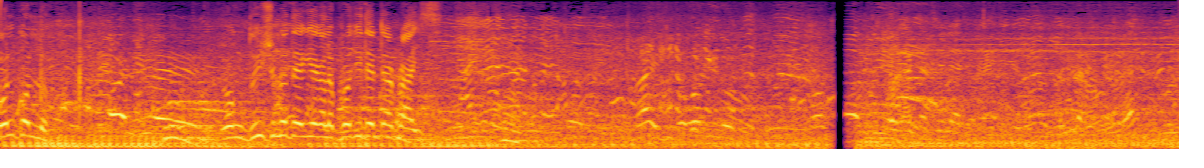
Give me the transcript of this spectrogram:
গোল করল। এবং দুই শূন্যতে এগিয়ে গেল প্রজিত এন্টারপ্রাইজ একটা ছেলে আছে গোলকিপার ফরমাতেই ছিল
